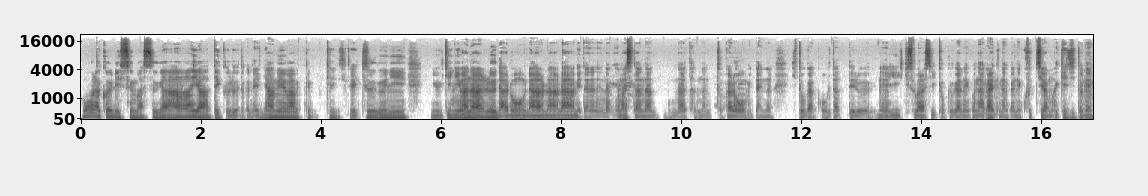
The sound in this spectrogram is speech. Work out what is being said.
ほらクリスマスがやってくるとかね、やめはけしてすぐに雪にはなるだろう、ラララ、みたいなね、なんか山下な、な、なんとかろう、みたいな人がこう歌ってるね、いい、素晴らしい曲がね、こう流れてなんかね、こっちは負けじとね、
